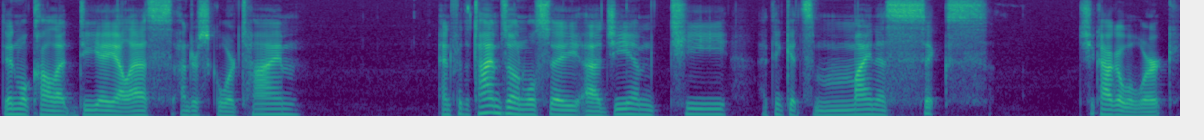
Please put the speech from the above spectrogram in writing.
Then we'll call it DALS underscore time and for the time zone, we'll say uh, GMT, I think it's minus 6. Chicago will work.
